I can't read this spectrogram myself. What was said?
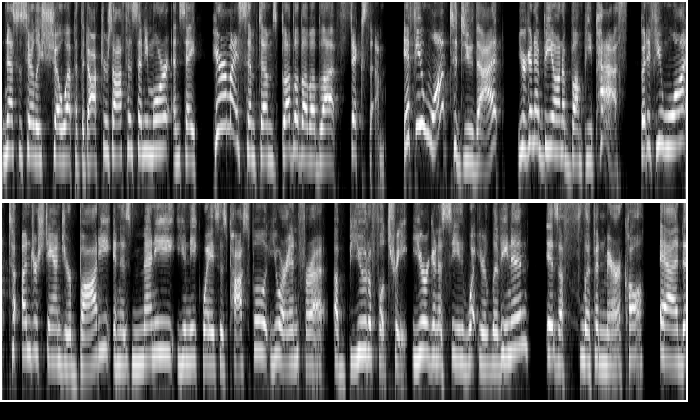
necessarily show up at the doctor's office anymore and say, here are my symptoms, blah, blah, blah, blah, blah, fix them. If you want to do that, you're going to be on a bumpy path. But if you want to understand your body in as many unique ways as possible, you are in for a, a beautiful treat. You're going to see what you're living in is a flippin' miracle. And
